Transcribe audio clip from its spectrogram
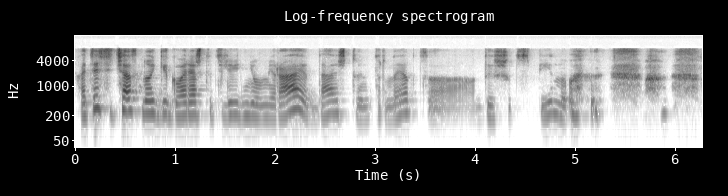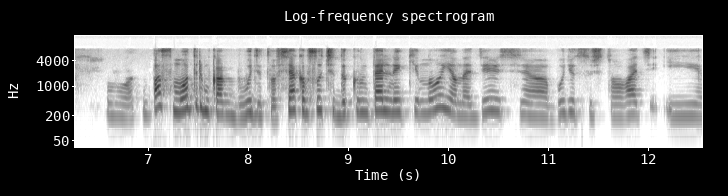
Хотя сейчас многие говорят, что телевидение умирает, да, что интернет э, дышит в спину. Вот. Ну, посмотрим, как будет. Во всяком случае, документальное кино, я надеюсь, э, будет существовать и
